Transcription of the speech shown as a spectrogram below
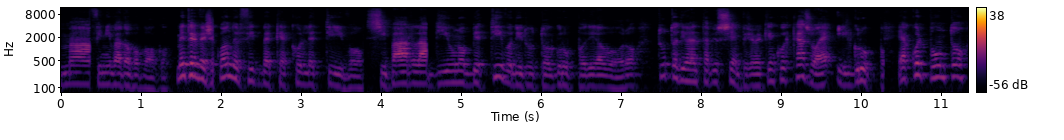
ma finiva dopo poco. Mentre invece quando il feedback è collettivo, si parla di un obiettivo di tutto il gruppo di lavoro, tutto diventa più semplice perché in quel caso è il gruppo e a quel punto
